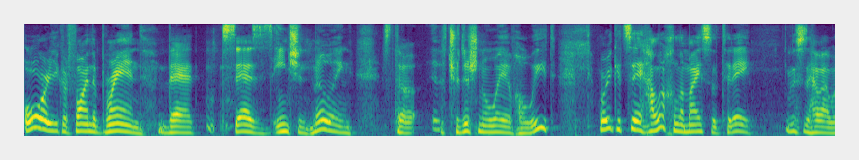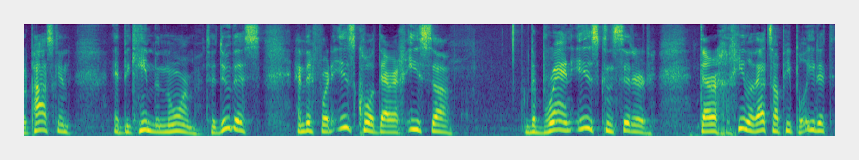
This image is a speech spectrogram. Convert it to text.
Or you could find the brand that says it's ancient milling, it's the, traditional way of whole wheat. Or you could say halacha lamaisa today. This is how I would paskin. It became the norm to do this, and therefore it is called derech isa. The brand is considered derech achila. That's how people eat it,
